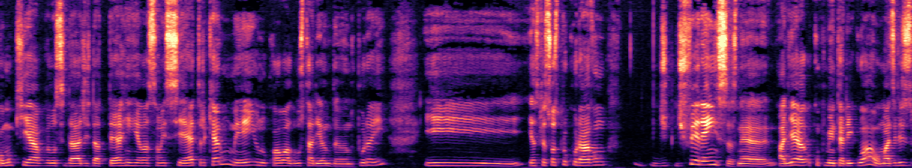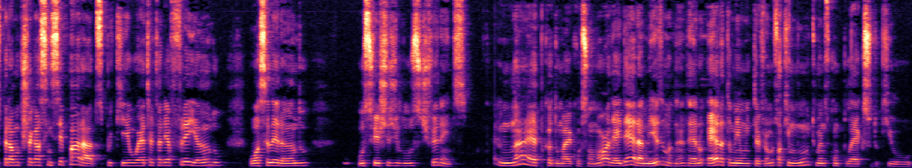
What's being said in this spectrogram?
como que é a velocidade da Terra em relação a esse éter, que era um meio no qual a luz estaria andando por aí, e, e as pessoas procuravam diferenças, né? Ali o comprimento era igual, mas eles esperavam que chegassem separados, porque o éter estaria freando ou acelerando os feixes de luz diferentes. Na época do Michelson Morley, a ideia era a mesma, né? Era, era também um interferômetro, só que muito menos complexo do que o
